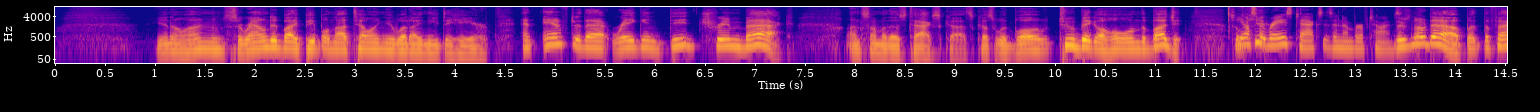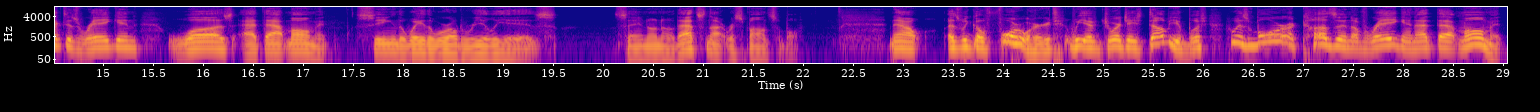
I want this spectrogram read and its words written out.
You know, I'm surrounded by people not telling me what I need to hear. And after that, Reagan did trim back on some of those tax cuts because it would blow too big a hole in the budget. So he also here, raised taxes a number of times. There's no doubt. But the fact is, Reagan was at that moment seeing the way the world really is, saying, no, no, that's not responsible. Now, as we go forward, we have George H.W. Bush, who is more a cousin of Reagan at that moment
